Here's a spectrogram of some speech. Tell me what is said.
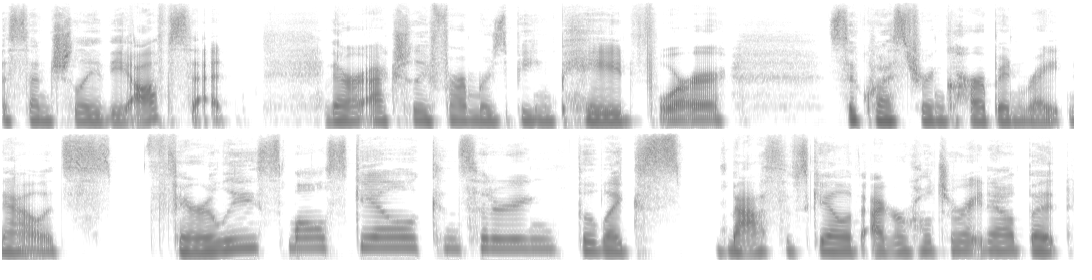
essentially the offset? There are actually farmers being paid for sequestering carbon right now. It's fairly small scale considering the like massive scale of agriculture right now, but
